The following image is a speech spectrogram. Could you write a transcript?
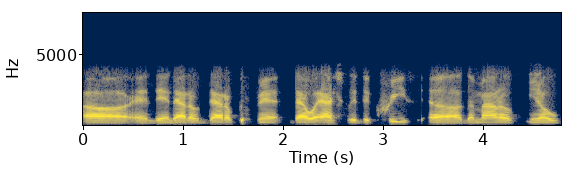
uh, and then that'll that'll prevent that will actually decrease uh, the amount of you know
